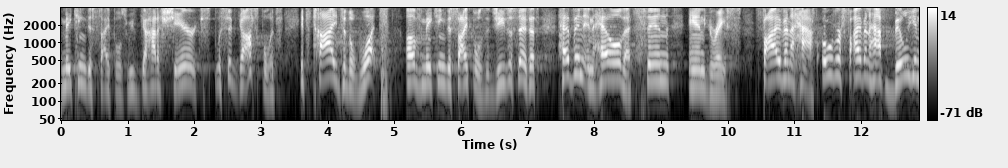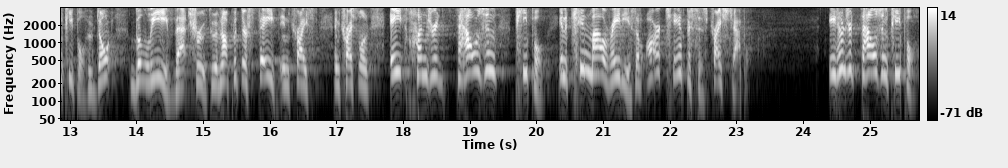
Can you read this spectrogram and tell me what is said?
making disciples, we've got to share explicit gospel. It's, it's tied to the what of making disciples that Jesus says that's heaven and hell, that's sin and grace. Five and a half, over five and a half billion people who don't believe that truth, who have not put their faith in Christ and Christ alone. 800,000 people in a 10 mile radius of our campuses, Christ Chapel. 800,000 people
